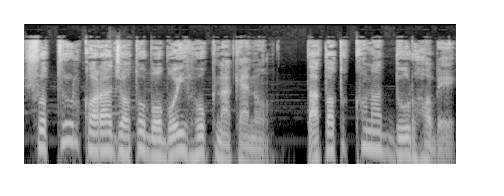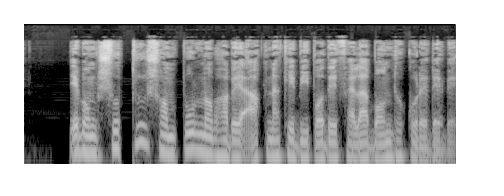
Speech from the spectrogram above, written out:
শত্রুর করা যত ববই হোক না কেন, তা ততক্ষণাৎ দূর হবে। এবং শত্রু সম্পূর্ণভাবে আপনাকে বিপদে ফেলা বন্ধ করে দেবে।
